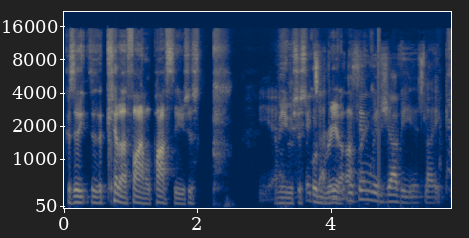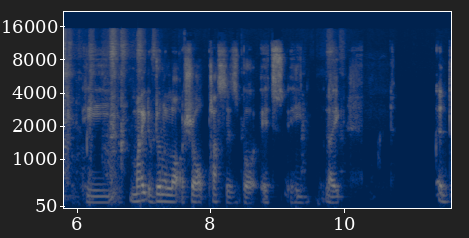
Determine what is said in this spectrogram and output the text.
because the, the killer final pass, he was just, Yeah. I mean, he was just It's, unreal. the thing like. with Xavi is like he might have done a lot of short passes, but it's he like. And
